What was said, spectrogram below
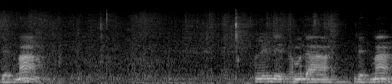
เด็ดมากไม่ได้เด็ดธรรมดา เด็ดมาก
